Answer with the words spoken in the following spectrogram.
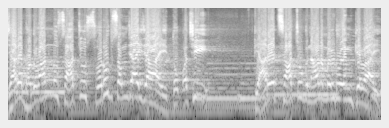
જ્યારે ભગવાનનું સાચું સ્વરૂપ સમજાઈ જાય, તો પછી ત્યારે જ સાચું જ્ઞાન મળ્યું એમ કહેવાય.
